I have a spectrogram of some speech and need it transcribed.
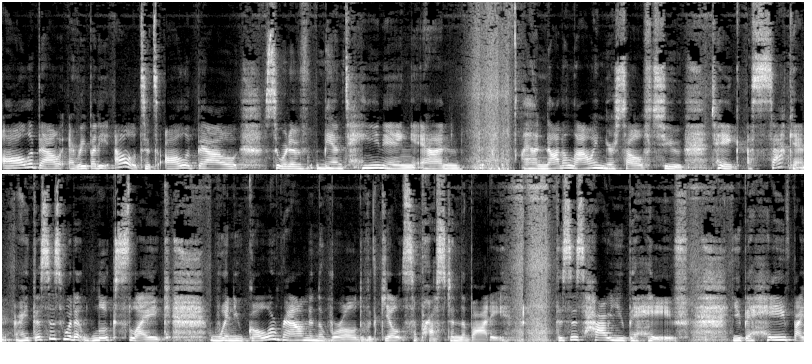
all about everybody else. It's all about sort of maintaining and and not allowing yourself to take a second, right? This is what it looks like when you go around in the world with guilt suppressed in the body. This is how you behave. You behave by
